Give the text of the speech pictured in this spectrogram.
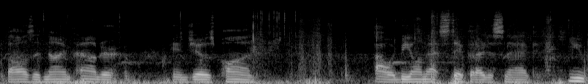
If I was a nine pounder in Joe's pond, I would be on that stick that I just snagged. You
